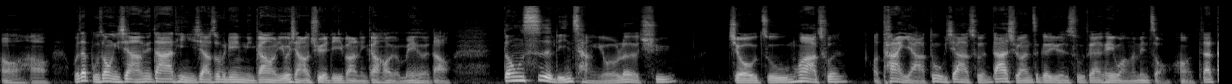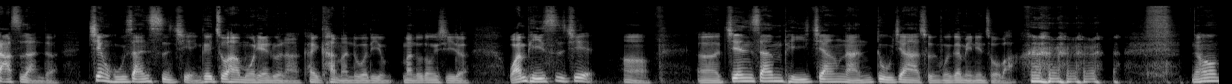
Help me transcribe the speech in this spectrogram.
哦，好，我再补充一下，因为大家听一下，说不定你刚好有想要去的地方，你刚好有没合到。东势林场游乐区、九族文化村、哦泰雅度假村，大家喜欢这个元素，大家可以往那边走。哈、在大自然的剑湖山世界，你可以坐它摩天轮啊，可以看蛮多地，蛮多东西的。顽皮世界啊。呃，尖山皮江南度假村，我应该没念错吧？然后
